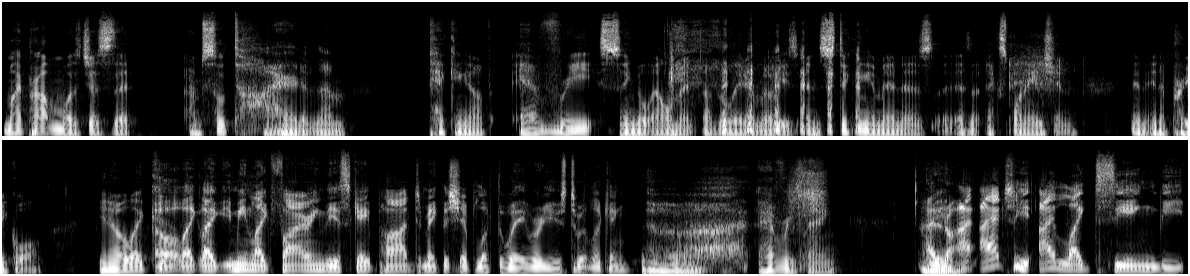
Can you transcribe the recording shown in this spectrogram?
my problem was just that I'm so tired of them picking up every single element of the later movies and sticking them in as as an explanation in, in a prequel. You know, like oh, like, like, you mean like firing the escape pod to make the ship look the way we're used to it looking? everything. I, don't know. I, I actually I liked seeing the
